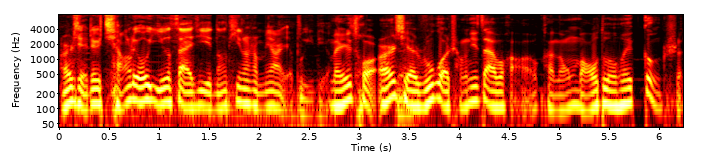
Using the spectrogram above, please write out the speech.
而且这个强留一个赛季能踢成什么样也不一定。没错。而且如果成绩再不好，可能矛盾会更深。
